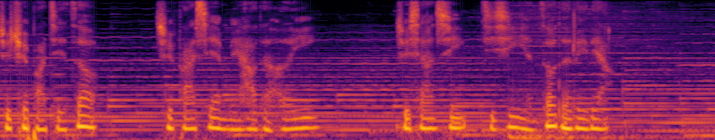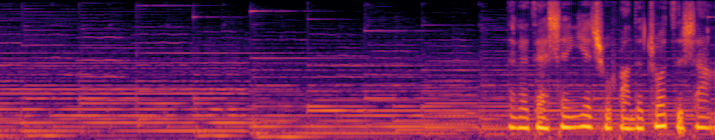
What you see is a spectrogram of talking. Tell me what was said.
去确保节奏，去发现美好的和音，去相信即兴演奏的力量。那个在深夜厨房的桌子上，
